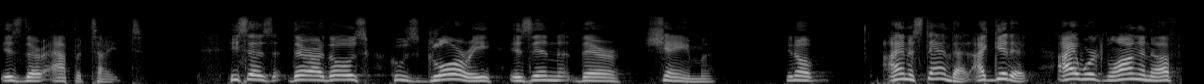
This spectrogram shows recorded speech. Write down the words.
is their appetite. He says, There are those whose glory is in their shame. You know, I understand that. I get it. I worked long enough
